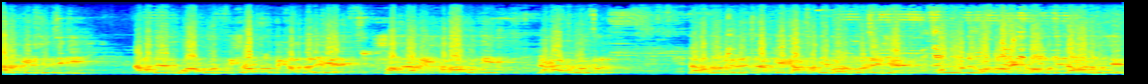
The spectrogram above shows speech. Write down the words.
আলমগীর সিদ্দিকী। আমাদের ভুয়াপুর কৃষক শ্রমিক জনতা লীগের সংগ্রামী সভাপতি জনাব রহিমুল জনাব রফিকুল ইসলামকে গামছা দিয়ে বহন করে নিচ্ছেন পৌর আন্দোলনের সভাপতি জামাল হোসেন।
